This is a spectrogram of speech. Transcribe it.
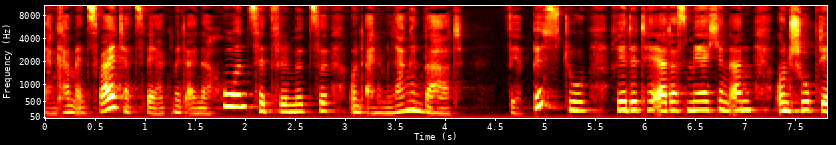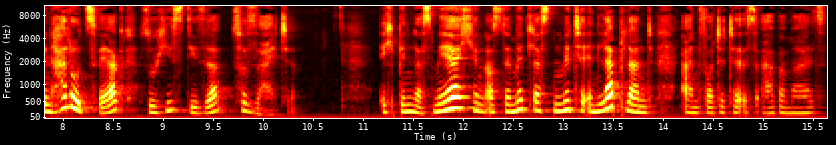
Dann kam ein zweiter Zwerg mit einer hohen Zipfelmütze und einem langen Bart. Wer bist du? redete er das Märchen an und schob den Hallo-Zwerg, so hieß dieser, zur Seite. Ich bin das Märchen aus der mittlersten Mitte in Lappland, antwortete es abermals.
